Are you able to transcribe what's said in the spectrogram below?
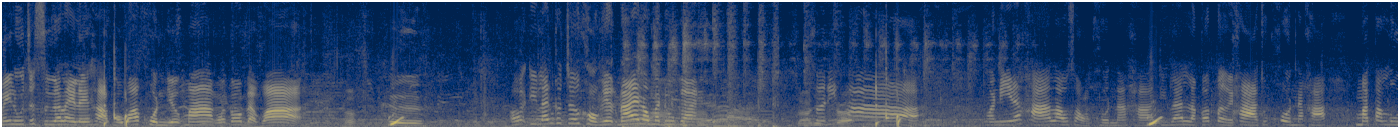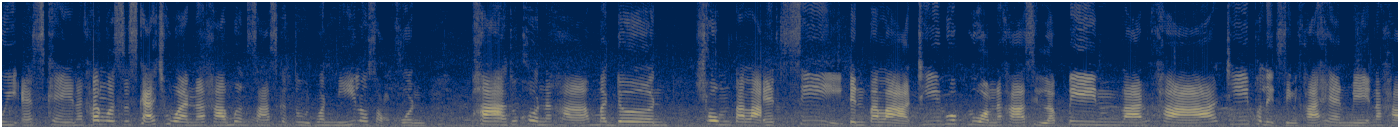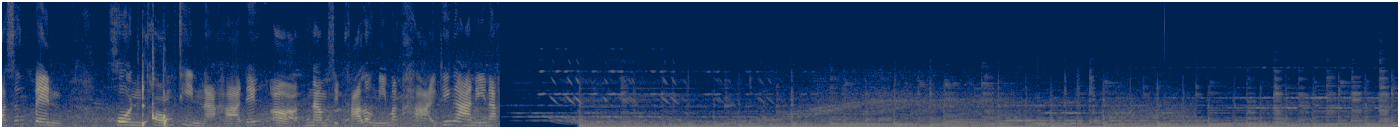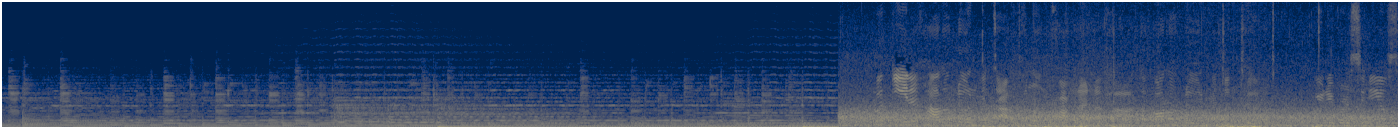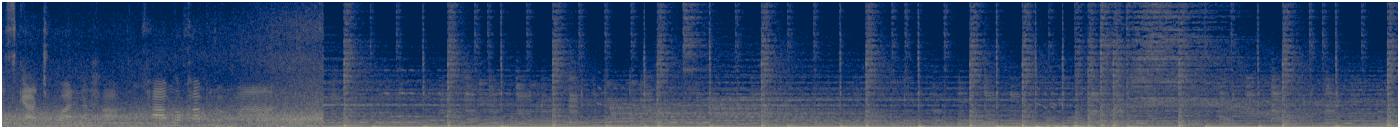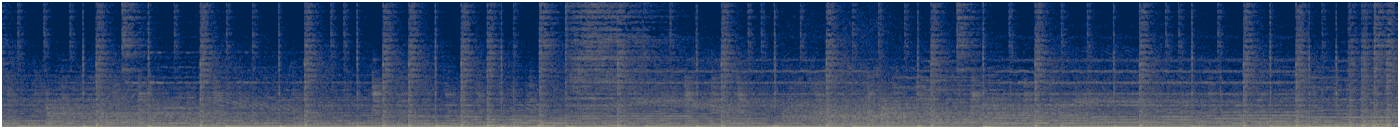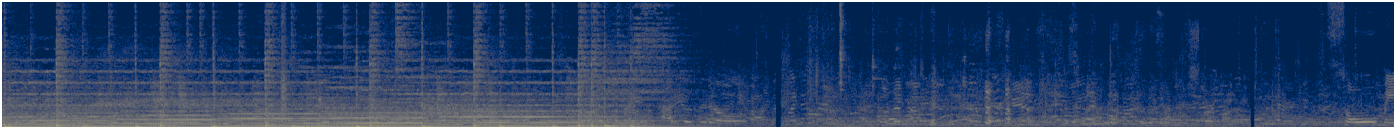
ไม่รู้จะซื้ออะไรเลยค่ะ เพราะว่าคนเยอะมากแล้วก็แบบว่าคือเออดีแลนก็เจอของอยากได้เรามาดูกัน สวัสดีค่ะ วันนี้นะคะเราสองคนนะคะดีแลนแล้วก็เตยพาทุกคนนะคะ มาตะลุย SK นะคะจังหวัด Saskatchewan นะคะ เมืองซาสกาตูนวันนี้เราสองคนพาทุกคนนะคะมาเดินชมตลาด Etsy เป็นตลาดที่รวบรวมนะคะ ศิลปิน ร้านค้าที่ผลิตสินค้าแฮนด์เมดนะคะ ซึ่งเป็น คนท้องถิ่นนะคะได้เอ่อนำสินค้าเหล่านี้มาขายที่งานนี้นะคะ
